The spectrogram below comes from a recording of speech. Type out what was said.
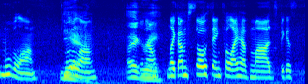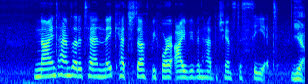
move along. Move Yeah, along. I agree. you know? like i'm so thankful i have mods because nine times out of ten they catch stuff before i've even had the chance to see it Yeah.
